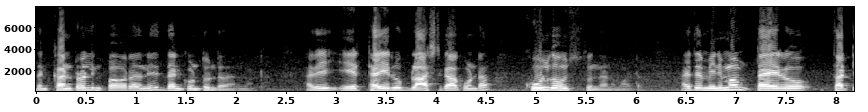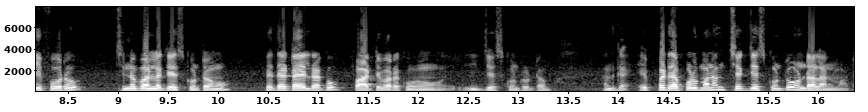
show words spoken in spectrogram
దాని కంట్రోలింగ్ పవర్ అనేది దానికి ఉంటుంటుంది అనమాట అది ఏ టైరు బ్లాస్ట్ కాకుండా కూల్గా ఉంచుతుంది అనమాట అయితే మినిమం టైరు థర్టీ ఫోరు చిన్న బండ్లకు వేసుకుంటాము. పెద్ద టైర్లకు ఫార్టీ వరకు ఇది చేసుకుంటుంటాం. అందుకే ఎప్పటికప్పుడు మనం చెక్ చేసుకుంటూ ఉండాలన్నమాట.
